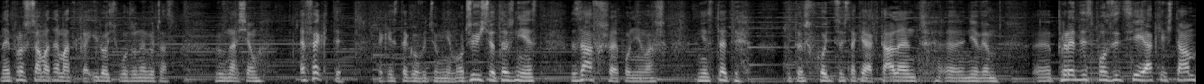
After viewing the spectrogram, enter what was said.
najprostsza matematyka, ilość włożonego czasu równa się efekty, jakie z tego wyciągniemy. Oczywiście też nie jest zawsze, ponieważ niestety tu też wchodzi coś takiego jak talent, e, nie wiem, e, predyspozycje jakieś tam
